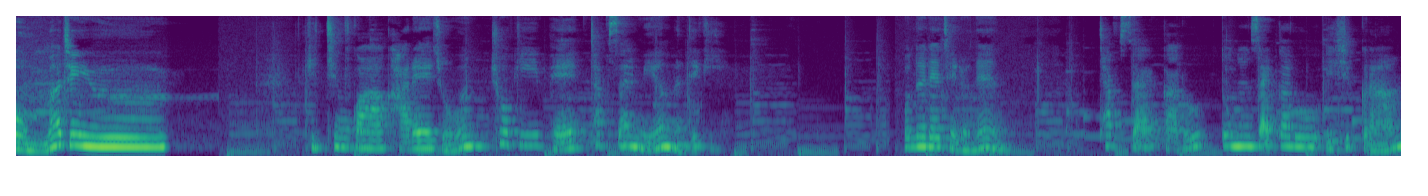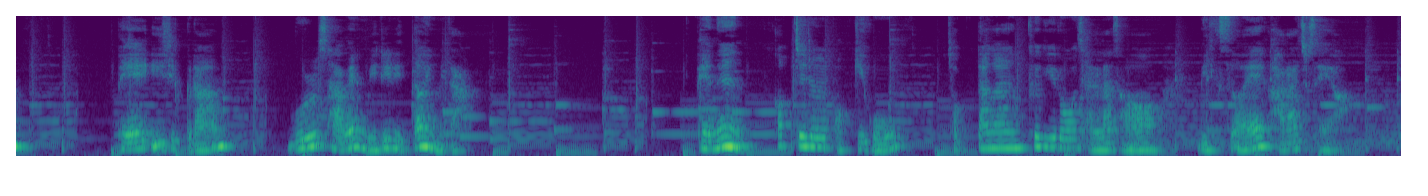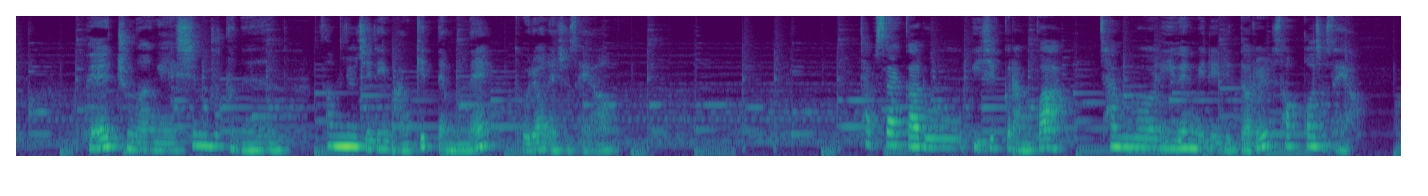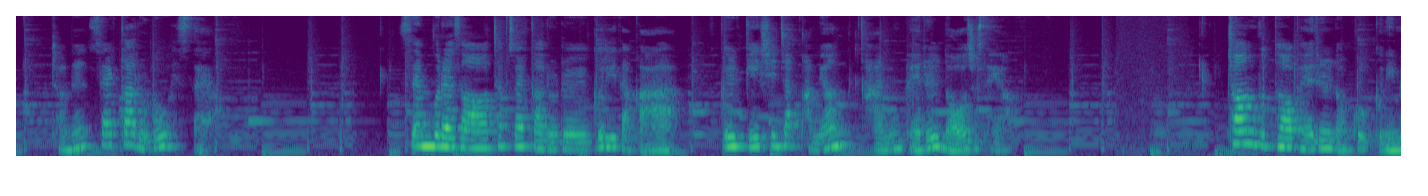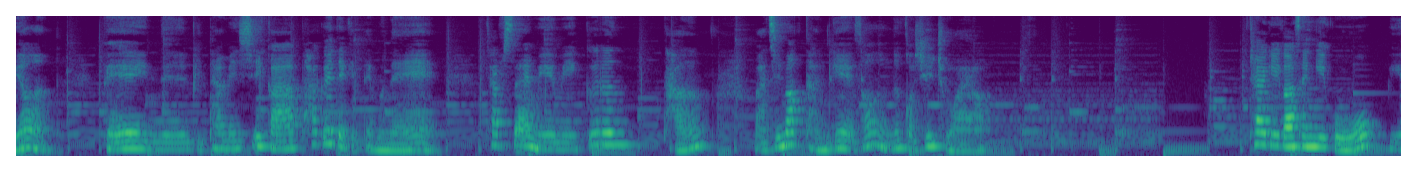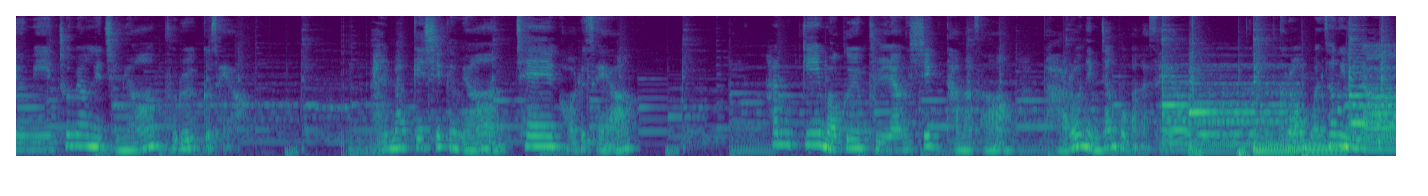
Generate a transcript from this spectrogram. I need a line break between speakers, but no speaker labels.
엄마지유 기침과 가래에 좋은 초기 배 찹쌀미음 만들기 오늘의 재료는 찹쌀가루 또는 쌀가루 20g, 배 20g, 물 400ml입니다. 배는 껍질을 벗기고 적당한 크기로 잘라서 믹서에 갈아주세요. 배 중앙의 심 부분은 섬유질이 많기 때문에 도려내주세요. 찹쌀가루 20g과 찬물 200ml를 섞어주세요. 저는 쌀가루로 했어요. 센 불에서 찹쌀가루를 끓이다가 끓기 시작하면 간 배를 넣어주세요. 처음부터 배를 넣고 끓이면 배에 있는 비타민C가 파괴되기 때문에 찹쌀 미음이 끓은 다음 마지막 단계에서 넣는 것이 좋아요. 찰기가 생기고 미음이 투명해지면 불을 끄세요. 알맞게 식으면 체에 거르세요. 한 끼 먹을 분량씩 담아서 바로 냉장 보관하세요. 그럼 완성입니다.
